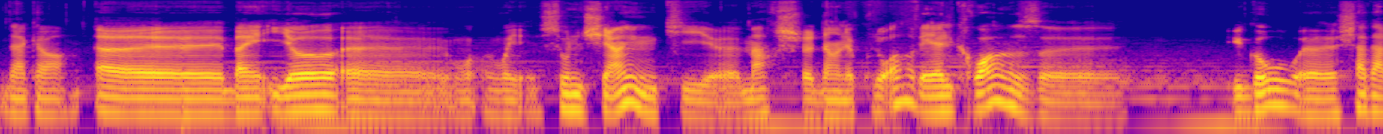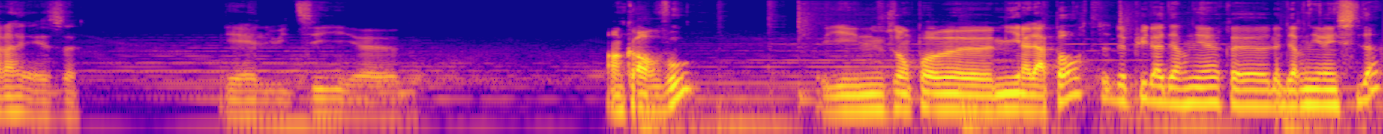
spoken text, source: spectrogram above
D'accord. Euh, ben, il y a euh, oui, Sun Xiang qui euh, marche dans le couloir et elle croise euh, Hugo euh, Chavarez. Et elle lui dit euh, Encore vous? Ils nous ont pas euh, mis à la porte depuis la dernière, euh, le dernier incident?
